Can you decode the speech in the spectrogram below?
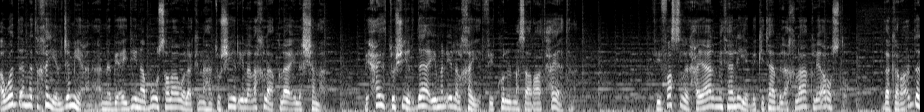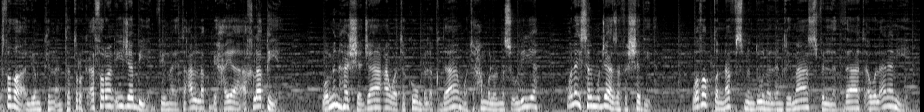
أود أن نتخيل جميعا أن بأيدينا بوصلة ولكنها تشير إلى الأخلاق لا إلى الشمال بحيث تشير دائما إلى الخير في كل مسارات حياتنا. في فصل الحياة المثالية بكتاب الأخلاق لأرسطو ذكر عدة فضائل يمكن أن تترك أثرا إيجابيا فيما يتعلق بحياة أخلاقية ومنها الشجاعة وتكون بالإقدام وتحمل المسؤولية وليس المجازفة الشديدة وضبط النفس من دون الانغماس في اللذات أو الأنانية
